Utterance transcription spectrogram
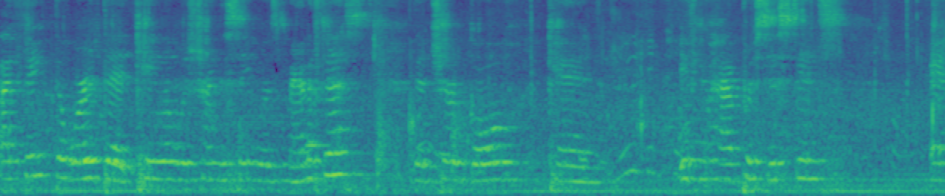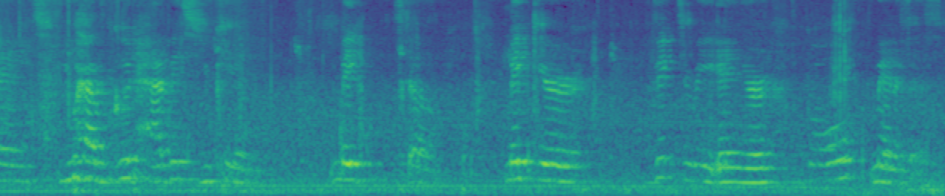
I think the word that Kayla was trying to say was manifest. That your goal can, if you have persistence and you have good habits, you can make uh, make your victory and your goal manifest.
